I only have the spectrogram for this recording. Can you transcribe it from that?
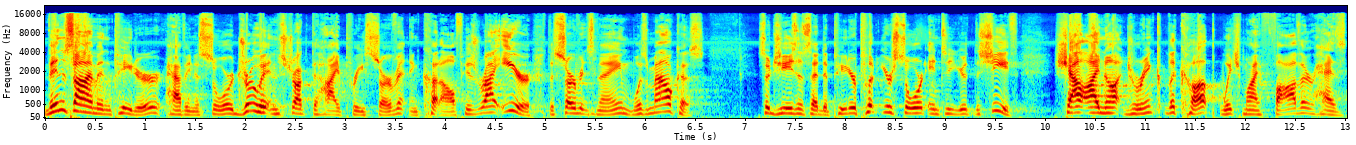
Then Simon Peter, having a sword, drew it and struck the high priest's servant and cut off his right ear. The servant's name was Malchus. So Jesus said to Peter, Put your sword into your, the sheath. Shall I not drink the cup which my Father has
